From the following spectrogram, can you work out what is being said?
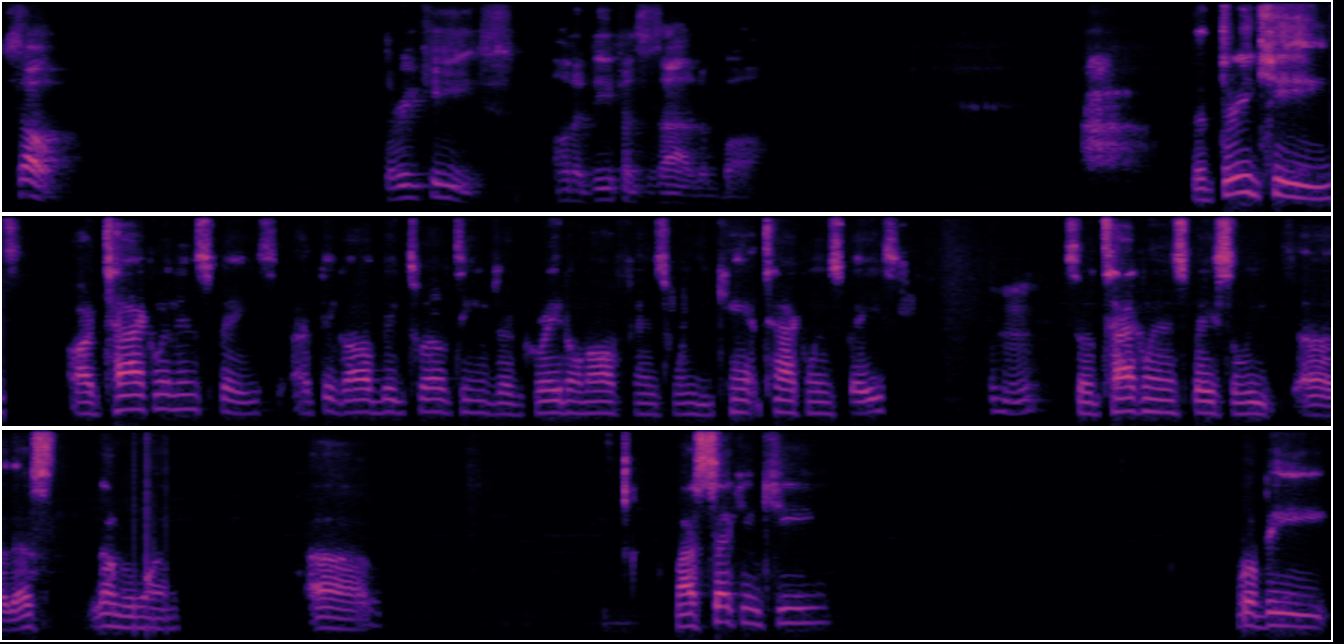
So, three keys on the defensive side of the ball? The three keys are tackling in space. I think all Big 12 teams are great on offense when you can't tackle in space. Mhm. So tackling in space elite, uh, that's number one. Uh, my second key will be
